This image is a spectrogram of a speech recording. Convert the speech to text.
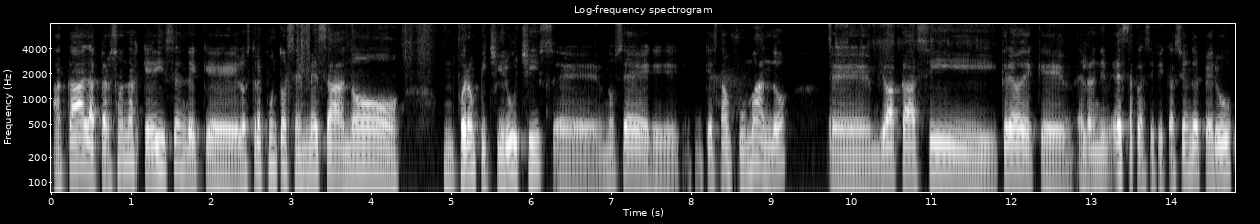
Acá las personas que dicen de que los tres puntos en mesa no, fueron pichiruchis, eh, no sé qué, están fumando. Eh, yo acá sí creo de que esta clasificación de Perú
